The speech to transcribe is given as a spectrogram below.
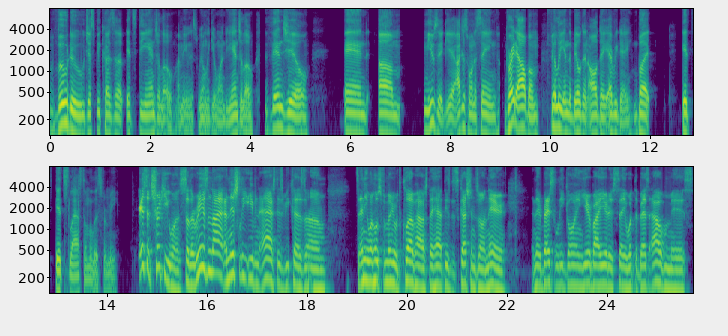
Voodoo, just because of it's D'Angelo. I mean, we only get one D'Angelo, then Jill, and um, Musiq. Yeah, I just want to sing. Great album, Philly in the building all day, every day, but it it's last on the list for me. It's a tricky one. So the reason I initially even asked is because um to anyone who's familiar with Clubhouse, they have these discussions on there and they're basically going year by year to say what the best album is.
